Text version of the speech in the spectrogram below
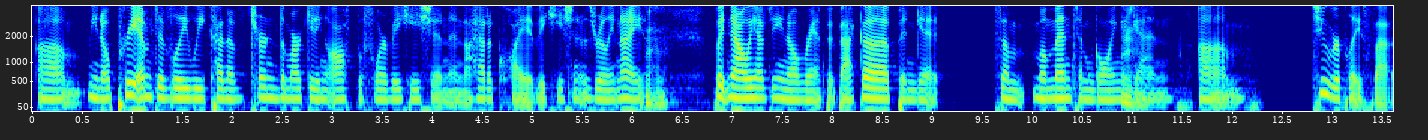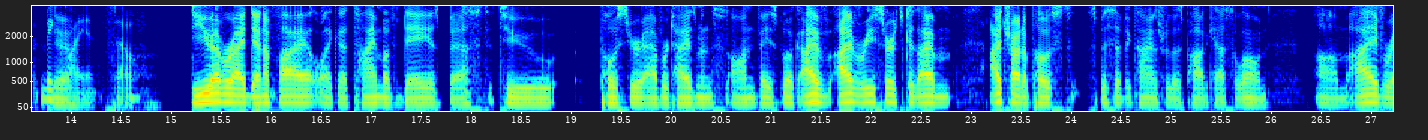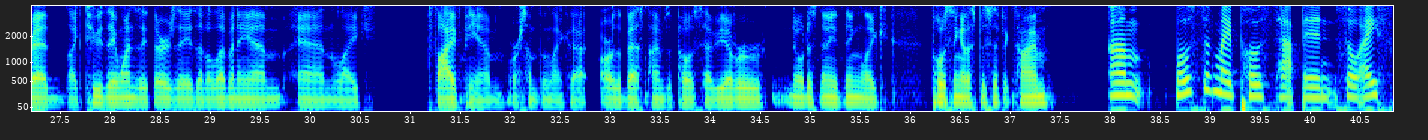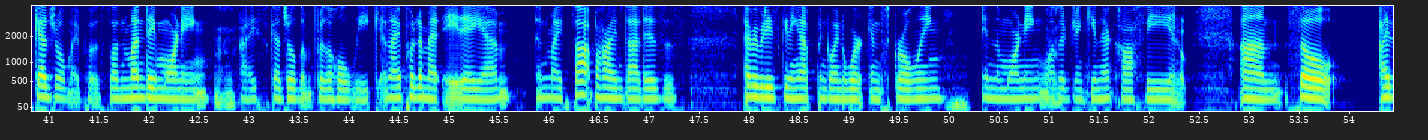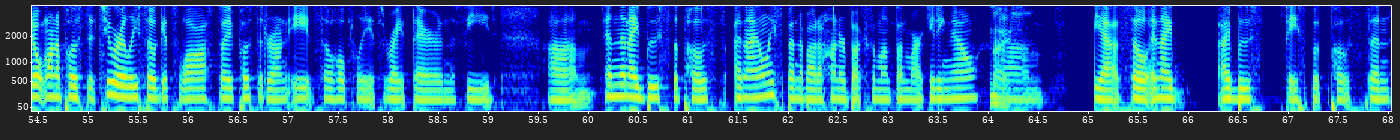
um, you know, preemptively, we kind of turned the marketing off before vacation and I had a quiet vacation. It was really nice. Mhm. But now we have to, you know, ramp it back up and get some momentum going Mhm. again um, to replace that big Yeah. client. So, Do you ever identify like a time of day is best to post your advertisements on Facebook? I've I've researched because I'm I try to post specific times for this podcast alone. Um, I've read like Tuesday, Wednesday, Thursdays at 11 a.m. and like 5 p.m. or something like that are the best times to post. Have you ever noticed anything like posting at a specific time? Um, most of my posts happen. So I schedule my posts on Monday morning. Mhm. I schedule them for the whole week, and I put them at eight a.m. And my thought behind that is, is everybody's getting up and going to work and scrolling in the morning while Mhm. they're drinking their coffee. And, Yep. um, so I don't want to post it too early so it gets lost. So I post it around eight, so hopefully it's right there in the feed. Um, and then I boost the posts, and I only spend about a hundred bucks a month on marketing now. Nice. Um, yeah. So and I I boost Facebook posts and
